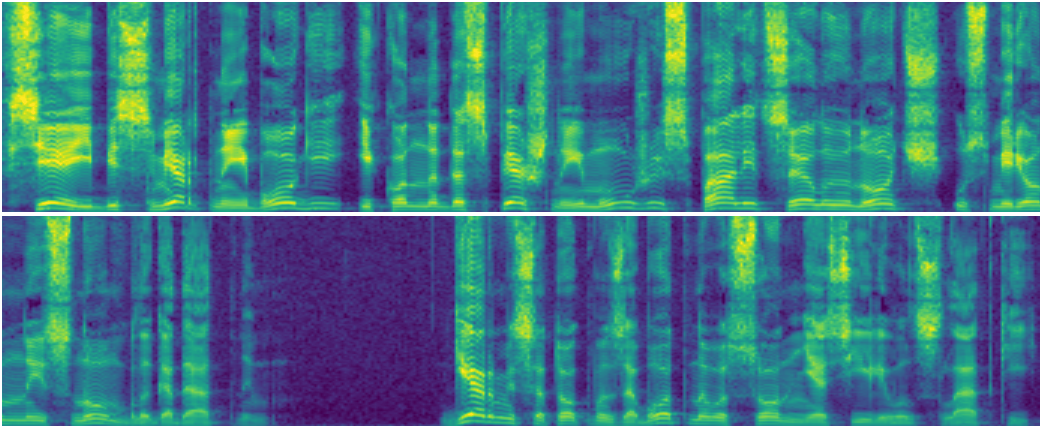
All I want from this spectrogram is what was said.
Все и бессмертные боги, и коннодоспешные мужи Спали целую ночь, усмиренные сном благодатным. Гермеса токмо заботного сон не осиливал сладкий,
